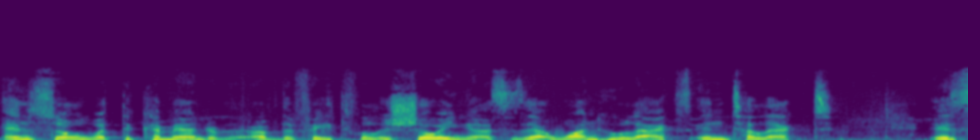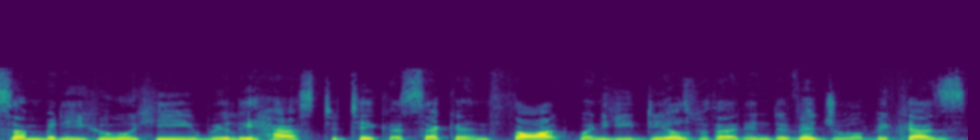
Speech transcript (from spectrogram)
And so, what the commander of the, faithful is showing us is that one who lacks intellect is somebody who he really has to take a second thought when he deals with that individual because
